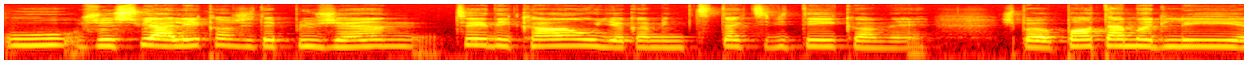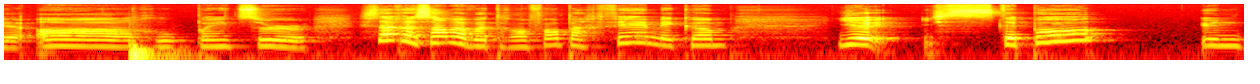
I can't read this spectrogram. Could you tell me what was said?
où je suis allée quand j'étais plus jeune, tu sais, des camps où il y a comme une petite activité comme, euh, je sais pas, pâte à modeler, euh, art ou peinture. Ça ressemble à votre enfant parfait, mais comme, c'était pas une,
